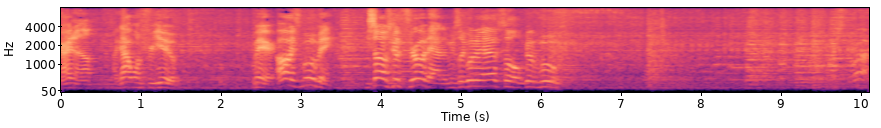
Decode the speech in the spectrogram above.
Here, I know. I got one for you. Come here. Oh, he's moving. He saw I was gonna throw it at him. He's like, what an asshole. I'm gonna move. Nice try.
